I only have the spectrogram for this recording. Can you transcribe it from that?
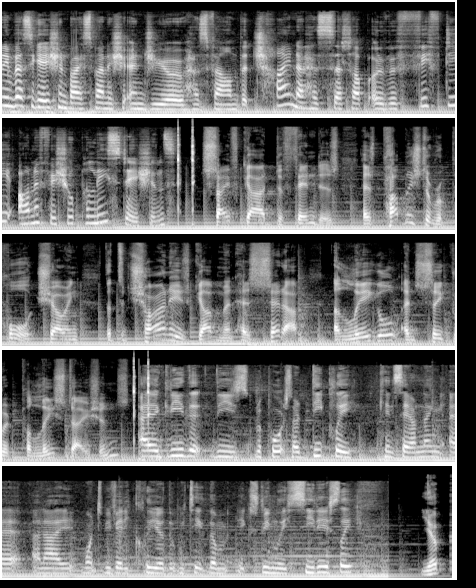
An investigation by Spanish NGO has found that China has set up over 50 unofficial police stations. Safeguard Defenders has published a report showing that the Chinese government has set up illegal and secret police stations. I agree that these reports are deeply concerning uh, and I want to be very clear that we take them extremely seriously. Yep,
